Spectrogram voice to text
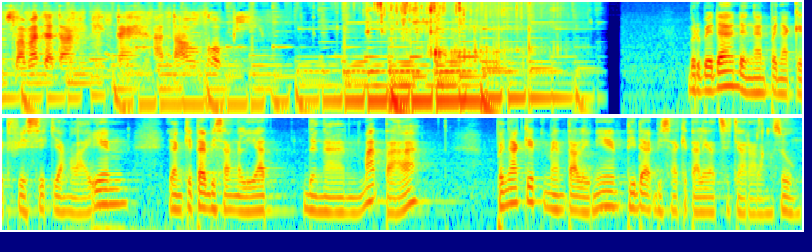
Selamat datang di teh atau kopi. Berbeda dengan penyakit fisik yang lain yang kita bisa ngelihat dengan mata, penyakit mental ini tidak bisa kita lihat secara langsung.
